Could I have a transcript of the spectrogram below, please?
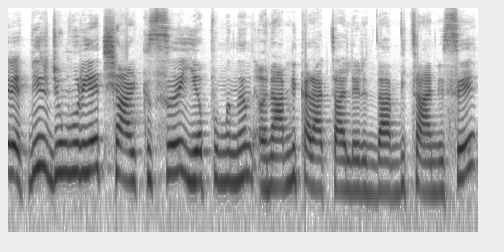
Evet, bir Cumhuriyet şarkısı yapımının önemli karakterlerinden bir tanesi.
